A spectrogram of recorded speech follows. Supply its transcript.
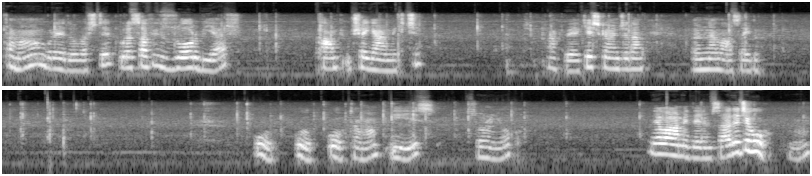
Tamam buraya da ulaştık. Burası hafif zor bir yer. Kamp 3'e gelmek için. Ah be keşke önceden önlem alsaydım. Uh, uh, uh tamam iyiyiz. Sorun yok. Devam edelim sadece. Uh. Hı.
